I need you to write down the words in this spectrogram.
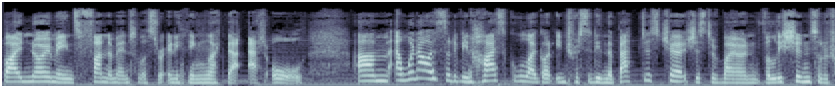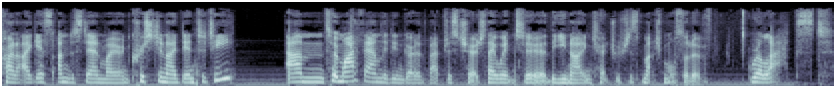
by no means fundamentalist or anything like that at all. Um, and when I was sort of in high school, I got interested in the Baptist church just of my own volition, sort of trying to, I guess, understand my own Christian identity. Um, so my family didn't go to the Baptist church. They went to the Uniting Church, which is much more sort of relaxed.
